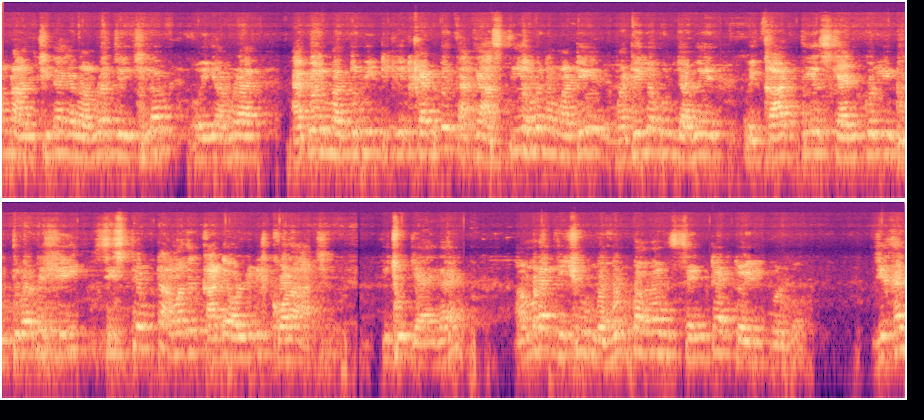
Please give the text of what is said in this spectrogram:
আমরা আনছি না, কেন আমরা চেয়েছিলাম ওই আমরা অ্যাপের মাধ্যমে টিকিট কাটবে, তাকে আসতেই হবে না মাঠে মাঠে যখন যাবে ওই কার্ড দিয়ে স্ক্যান করলে ঢুকতে পারবে, সেই সিস্টেমটা আমাদের কার্ডে অলরেডি করা আছে কিছু জায়গায়। আমরা কিছু মোহনবাগান সেন্টার তৈরি করব, যেখান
